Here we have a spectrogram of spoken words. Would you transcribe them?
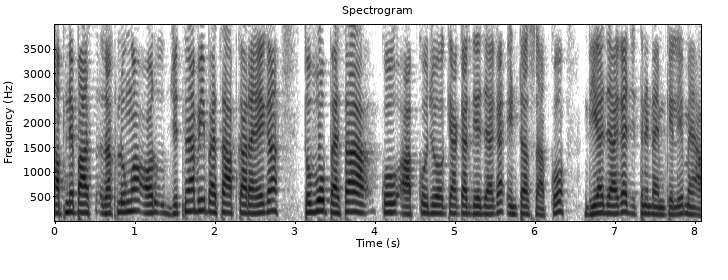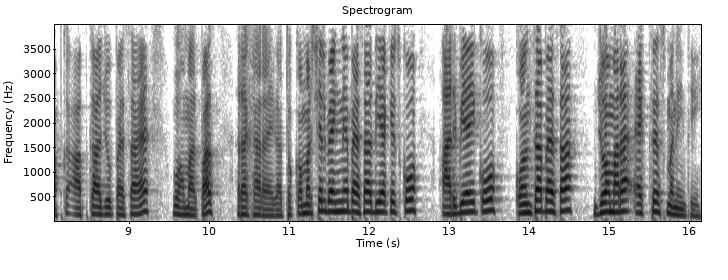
अपने पास रख लूँगा और जितना भी पैसा आपका रहेगा तो वो पैसा को आपको जो क्या कर दिया जाएगा इंटरेस्ट आपको दिया जाएगा, जितने टाइम के लिए मैं आपका आपका जो पैसा है, वो हमारे पास रखा रहेगा। तो कमर्शियल बैंक ने पैसा दिया किसको? आरबीआई को। कौन सा पैसा? जो हमारा एक्सेस मनी थी।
